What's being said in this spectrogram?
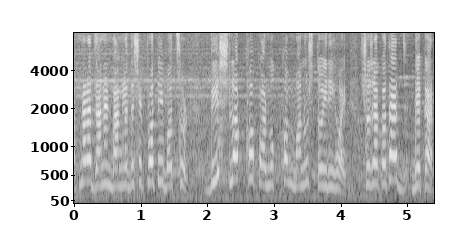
আপনারা জানেন বাংলাদেশে প্রতি বছর বিশ লক্ষ কর্মক্ষম মানুষ তৈরি হয়। সোজা কথা, বেকার।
